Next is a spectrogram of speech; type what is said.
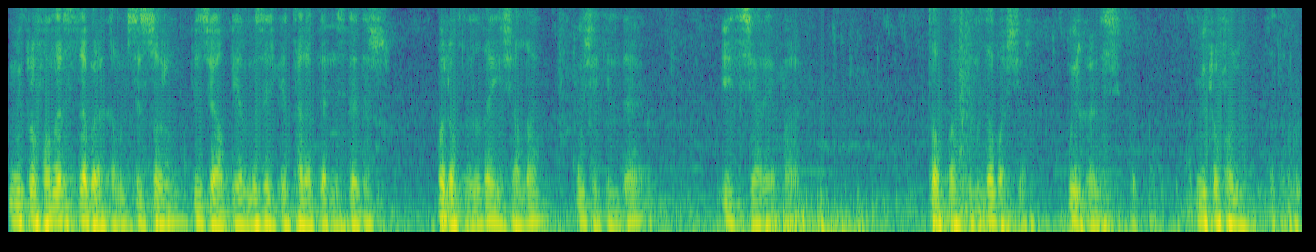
mikrofonları size bırakalım. Siz sorun, biz cevaplayalım. Özellikle talepleriniz nedir? Bu noktada da inşallah bu şekilde istişare yaparak toplantımıza başlayalım. Buyur kardeşim. Mikrofonu tutalım.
